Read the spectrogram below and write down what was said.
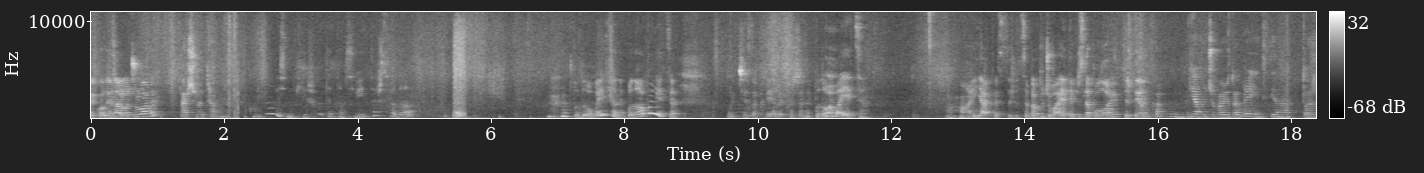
Ви коли народжували? 1 травня. Малюсенький, що ти там світишся, да? Подобається, не подобається? Очі закрили, каже, не подобається. Ага, і як ви себе почуваєте після пологів, дитинка? Я почуваюся добре і дитина теж.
